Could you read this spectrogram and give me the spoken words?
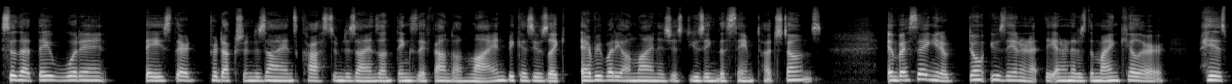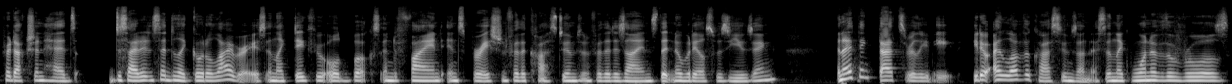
so that they wouldn't base their production designs, costume designs on things they found online because he was like, everybody online is just using the same touchstones. And by saying, you know, don't use the internet, the internet is the mind killer, his production heads decided instead to like go to libraries and like dig through old books and to find inspiration for the costumes and for the designs that nobody else was using. And I think that's really neat. You know, I love the costumes on this. And like one of the rules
